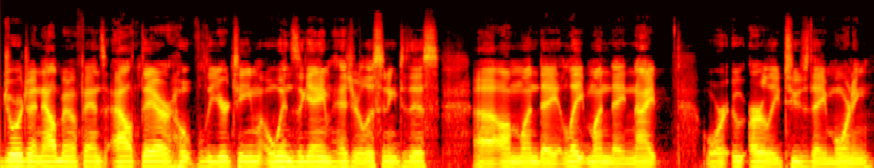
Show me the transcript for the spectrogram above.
Georgia and Alabama fans out there. Hopefully your team wins the game as you're listening to this uh, on Monday, late Monday night or early Tuesday morning.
